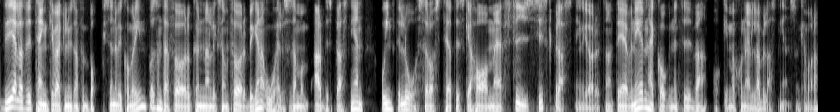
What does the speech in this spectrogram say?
Det gäller att vi tänker verkligen utanför boxen när vi kommer in på sånt här för att kunna liksom förebygga den ohälsosamma arbetsbelastningen och inte låser oss till att det ska ha med fysisk belastning att göra, utan att det även är den här kognitiva och emotionella belastningen som kan vara.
